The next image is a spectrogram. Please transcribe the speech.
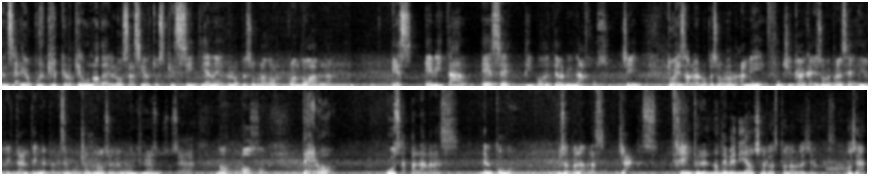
en serio, porque creo que uno de los aciertos que sí tiene López Obrador cuando habla es evitar ese tipo de terminajos, ¿sí? Tú oyes hablar de López Obrador, a mí Fuchicaca, eso me parece irritante y me parece bochornoso en algunos casos, o sea, no, ojo, pero usa palabras del común, usa palabras llanas, ¿sí? Pero él no debería usar las palabras llanas. O sea,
